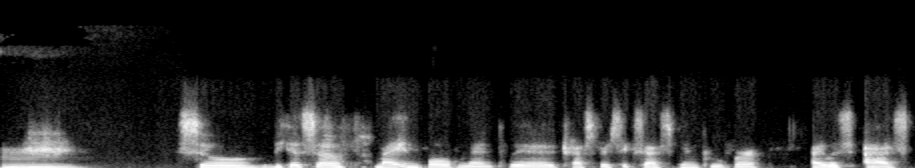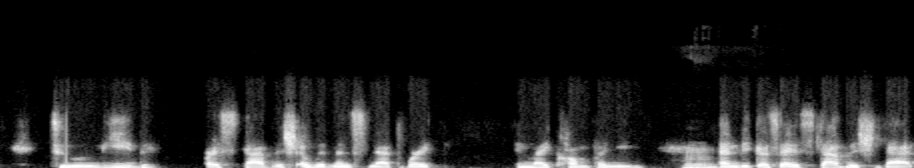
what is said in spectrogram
Mm. So, because of my involvement with Dress for Success Vancouver, I was asked to lead or establish a women's network in my company. Mm. And because I established that,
